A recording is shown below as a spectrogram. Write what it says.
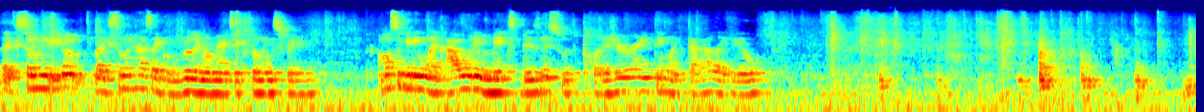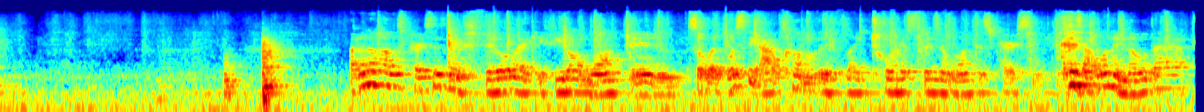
Like someone you don't like someone has like really romantic feelings for you. I'm also getting like I wouldn't mix business with pleasure or anything like that. Like ew. I don't know how this person is gonna feel like if you don't want them. So like what's the outcome if like Taurus doesn't want this person? Because I wanna know that.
